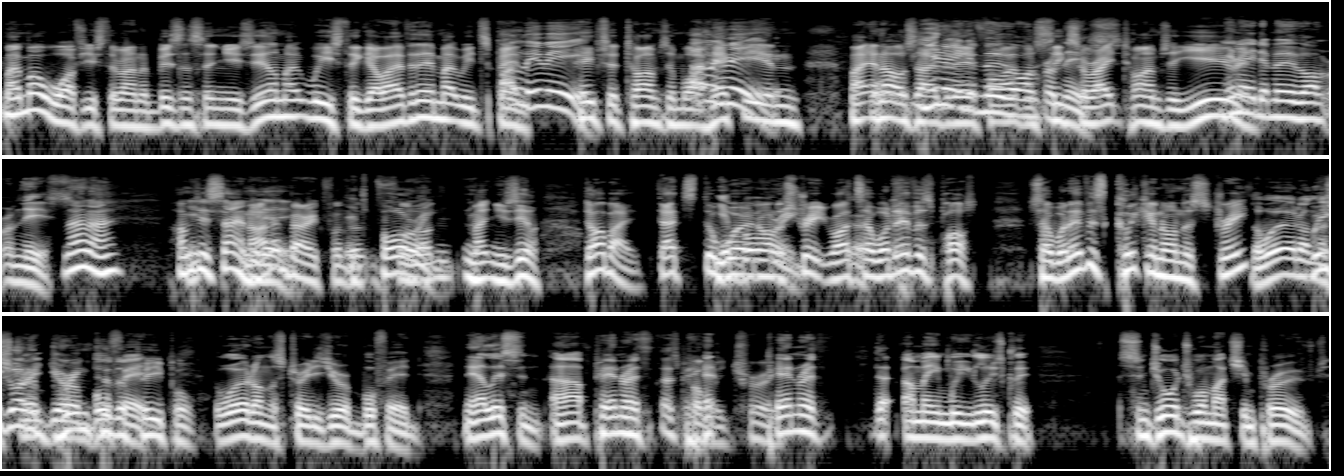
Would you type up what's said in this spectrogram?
mate, my wife used to run a business in New Zealand, mate. We used to go over there, mate. We'd spend heaps of times in I Waiheke and mate, and I was over there five or six or eight times a year. You need to move on from this. no, no. I'm just saying, I yeah. don't barrack for the for, mate, New Zealand. Dobbo, that's the You're word on the street, right? So whatever's pos- so whatever's clicking on the street, The word on we the got to street, you're a bring to the people. The word on the street is you're a buffhead. Now listen, uh, Penrith. That's probably true. Penrith. Th- I mean, we lose clear. St George were much improved.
